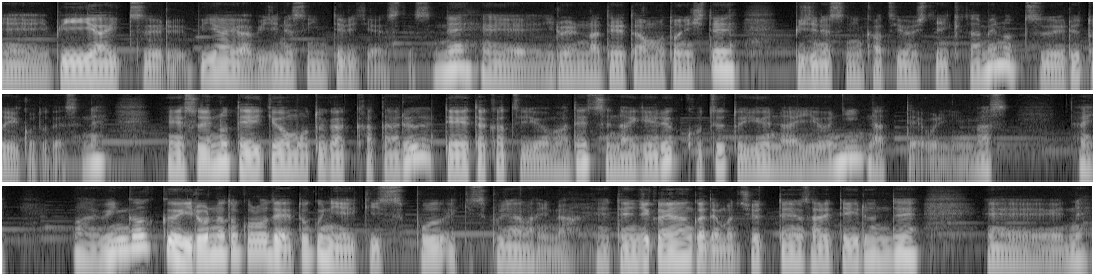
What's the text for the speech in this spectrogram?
えー、BI ツール。BI は business intelligence ですね。えー、いろいろなデータを元にしてビジネスに活用していくためのツールということですね。え、それの提供元が語るデータ活用までつなげるコツという内容になっております。はい。まあ、ウイングアークいろんなところで特にエキスポ、エキスポじゃないな、え、展示会なんかでも出展されているんで、えー、ね、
